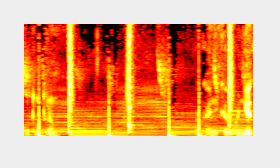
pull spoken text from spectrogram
Вот утром, пока никого нет,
